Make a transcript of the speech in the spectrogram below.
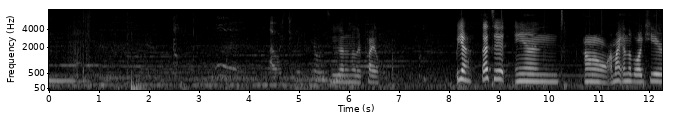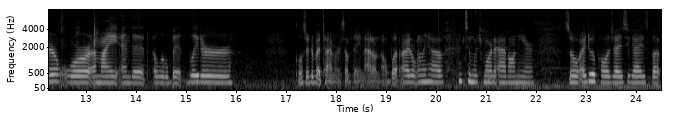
got another pile. But yeah, that's it. And I don't know. I might end the vlog here, or I might end it a little bit later, closer to bedtime or something. I don't know. But I don't really have too much more to add on here. So I do apologize, you guys, but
